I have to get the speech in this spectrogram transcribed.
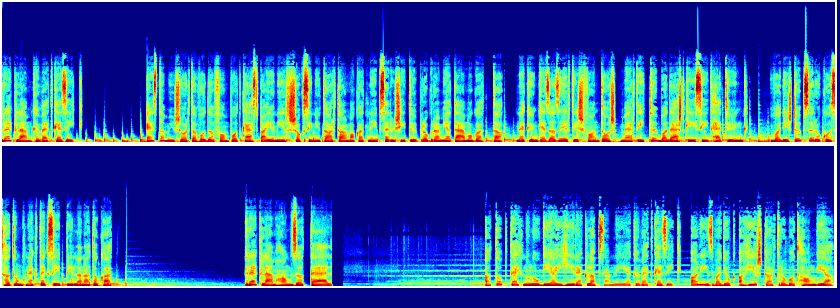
Reklám következik. Ezt a műsort a Vodafone Podcast Pioneer sokszínű tartalmakat népszerűsítő programja támogatta. Nekünk ez azért is fontos, mert így több adást készíthetünk. Vagyis többször okozhatunk nektek szép pillanatokat. Reklám hangzott el. A top technológiai hírek lapszemléje következik. Alíz vagyok, a hírstart robot hangja.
